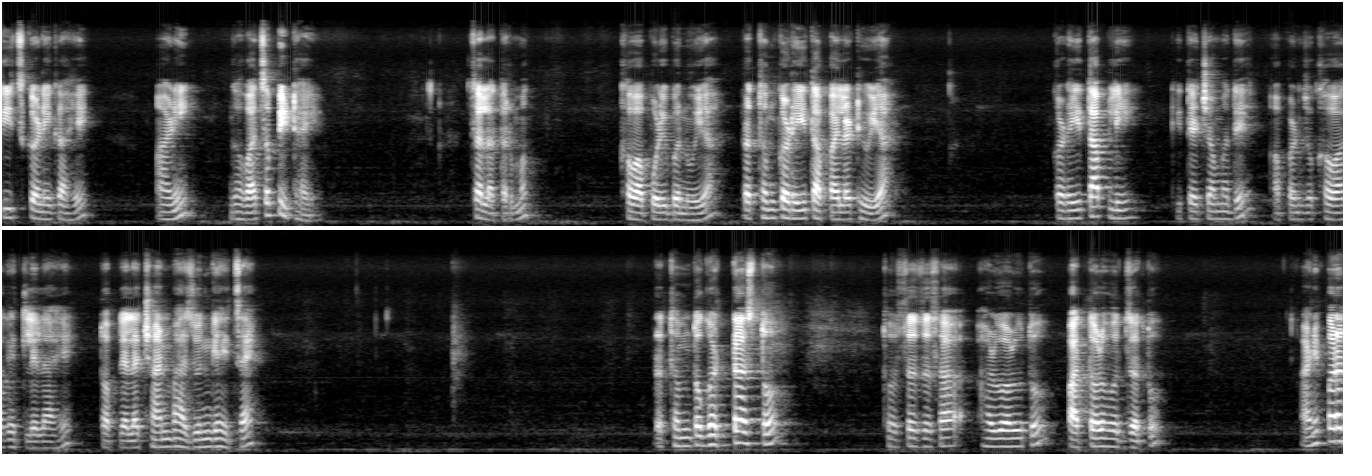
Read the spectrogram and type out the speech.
तीच कणिक आहे आणि गव्हाचं पीठ आहे. चला तर मग खवापोळी बनवूया. प्रथम कढई तापायला ठेवूया. कढई तापली की त्याच्यामध्ये आपण जो खवा घेतलेला आहे तो आपल्याला छान भाजून घ्यायचा आहे प्रथम तो घट्ट असतो. थोसा जसा हळूहळू तो पातळ होत जातो. आणि परत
